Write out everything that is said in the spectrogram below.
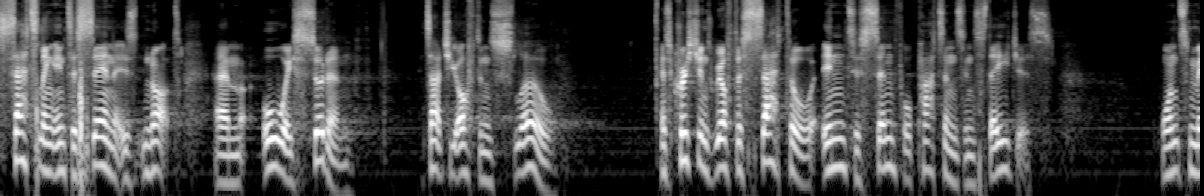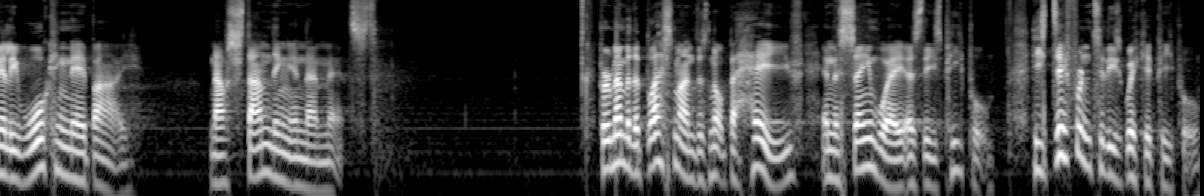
Settling into sin is not um, always sudden, it's actually often slow. As Christians, we often settle into sinful patterns in stages. Once merely walking nearby, now standing in their midst. But remember, the blessed man does not behave in the same way as these people. He's different to these wicked people.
